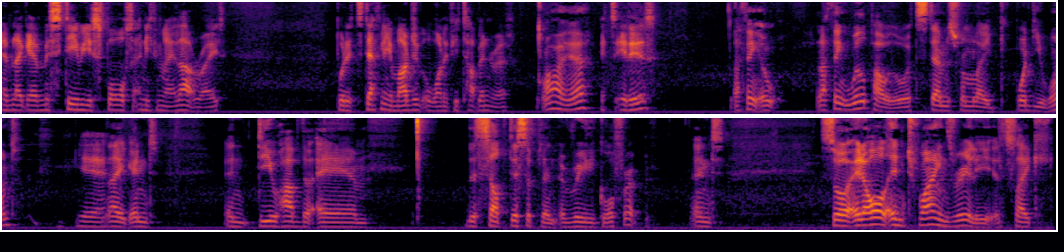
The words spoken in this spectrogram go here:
um, like a mysterious force or anything like that right but it's definitely a magical one if you tap into it Oh yeah. it's it is I think, it, and I think willpower though it stems from like what do you want, yeah like and and do you have the um the self discipline to really go for it, and so it all entwines really. It's like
